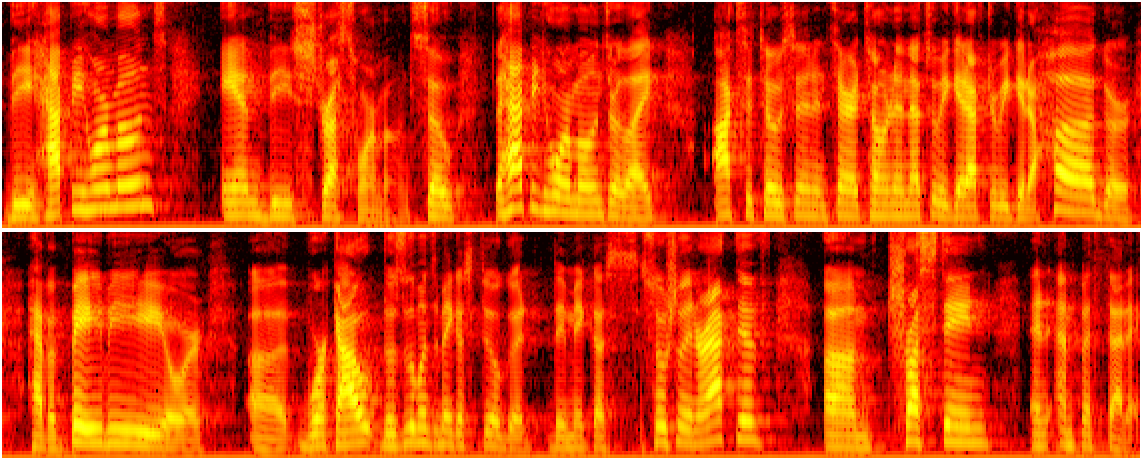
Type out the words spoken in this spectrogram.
the happy hormones and the stress hormones. So the happy hormones are like oxytocin and serotonin. That's what we get after we get a hug or have a baby or uh, work out. Those are the ones that make us feel good. They make us socially interactive, um, trusting, and empathetic.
